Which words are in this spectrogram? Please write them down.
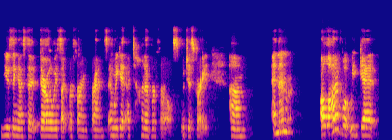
using us, that they're always like referring friends, and we get a ton of referrals, which is great. Um, and then a lot of what we get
